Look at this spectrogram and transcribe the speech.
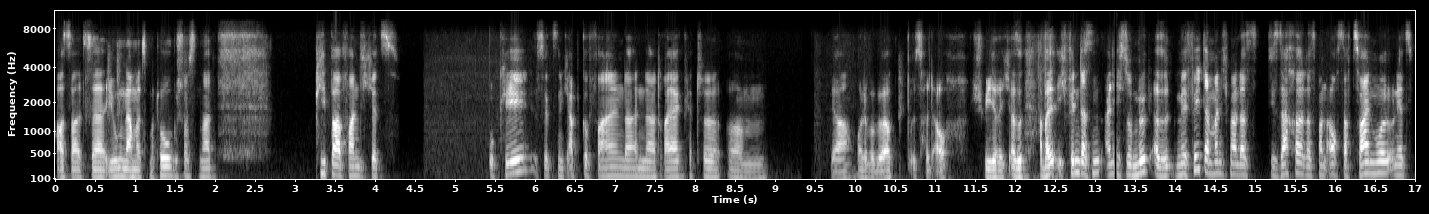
außer als der Jung damals mal geschossen hat. Pieper fand ich jetzt okay, ist jetzt nicht abgefallen da in der Dreierkette. Ähm, ja, Oliver Burke ist halt auch schwierig. Also, aber ich finde, das sind eigentlich so möglich. Also, mir fehlt da manchmal das, die Sache, dass man auch sagt 2-0 und jetzt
